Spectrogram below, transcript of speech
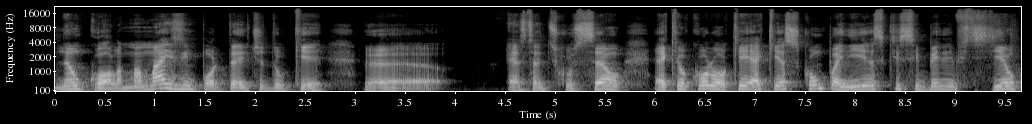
não cola. Mas mais importante do que uh, essa discussão é que eu coloquei aqui as companhias que se beneficiam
